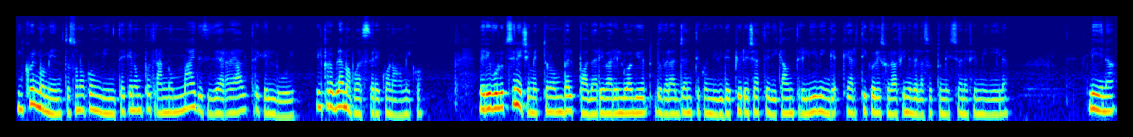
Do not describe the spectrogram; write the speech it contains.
In quel momento sono convinte che non potranno mai desiderare altri che lui. Il problema può essere economico. Le rivoluzioni ci mettono un bel po' ad arrivare in luoghi dove la gente condivide più ricette di country living che articoli sulla fine della sottomissione femminile. Lina,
